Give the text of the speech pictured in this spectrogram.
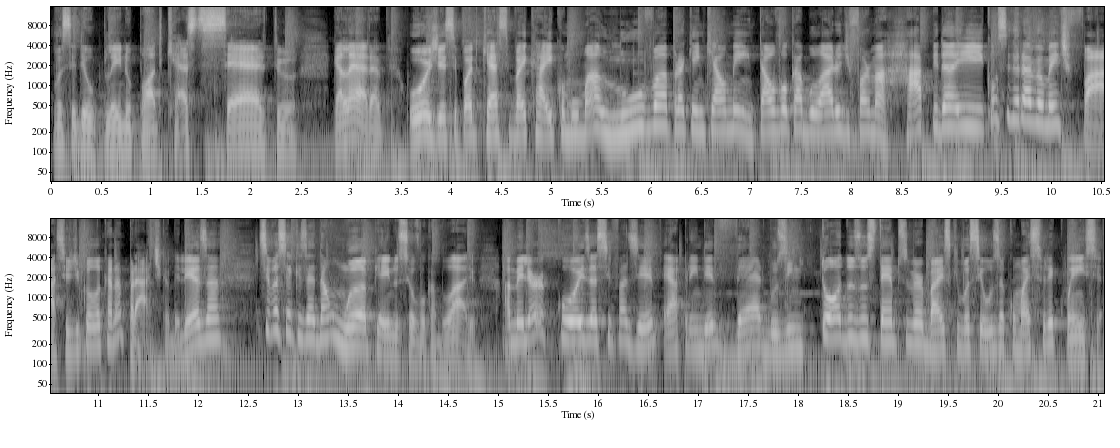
você deu play no podcast certo. Galera, hoje esse podcast vai cair como uma luva para quem quer aumentar o vocabulário de forma rápida e consideravelmente fácil de colocar na prática, beleza? Se você quiser dar um up aí no seu vocabulário, a melhor coisa a se fazer é aprender verbos em todos os tempos verbais que você usa com mais frequência.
